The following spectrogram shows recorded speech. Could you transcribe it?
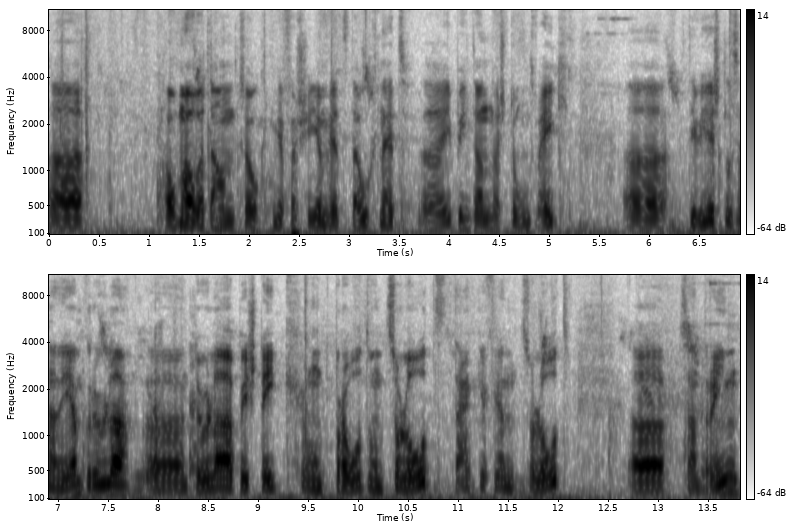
haben aber dann gesagt, wir verschieben jetzt auch nicht. Äh, ich bin dann eine Stunde weg. Äh, die Würstel sind eh am Grüller. Äh, Döller, Besteck und Brot und Salat. Danke für den Salat. Äh, sind drin.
